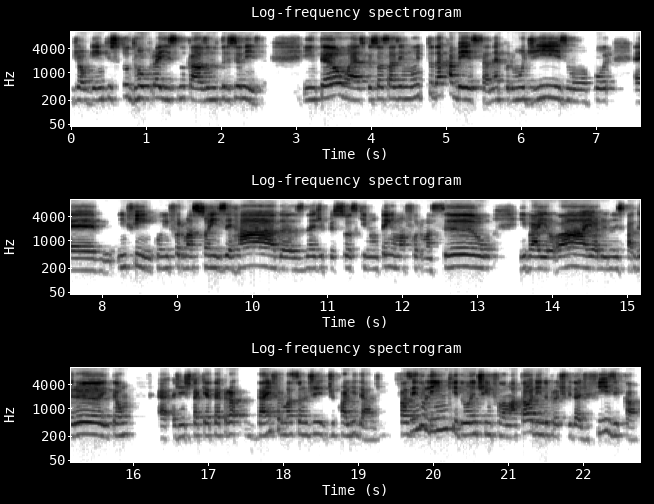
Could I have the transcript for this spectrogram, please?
de alguém que estudou para isso, no caso, nutricionista. Então, as pessoas fazem muito da cabeça, né, por modismo, por, é, enfim, com informações erradas, né, de pessoas que não têm uma formação, e vai lá e olha no Instagram. Então, a gente está aqui até para dar informação de, de qualidade. Fazendo o link do anti-inflamatório indo para atividade física,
